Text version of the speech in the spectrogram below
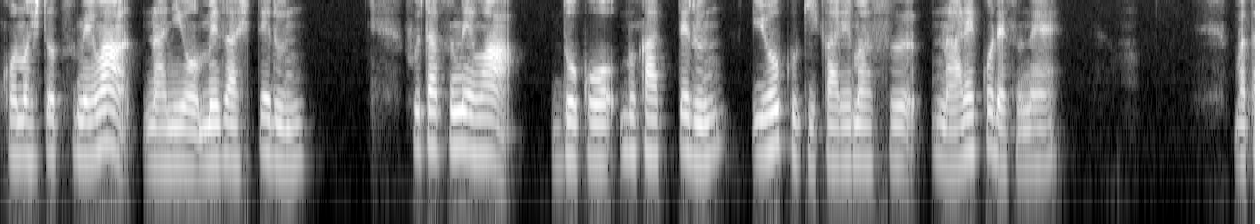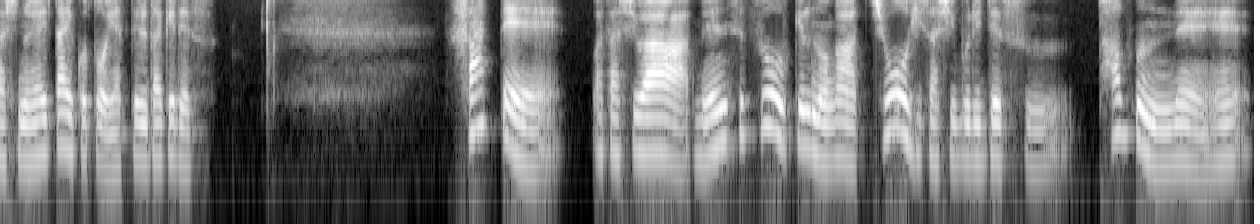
この一つ目は何を目指してるん？二つ目はどこ向かってるん？よく聞かれます。慣れっこですね。私のやりたいことをやってるだけです。さて、私は面接を受けるのが超久しぶりです。多分ね、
